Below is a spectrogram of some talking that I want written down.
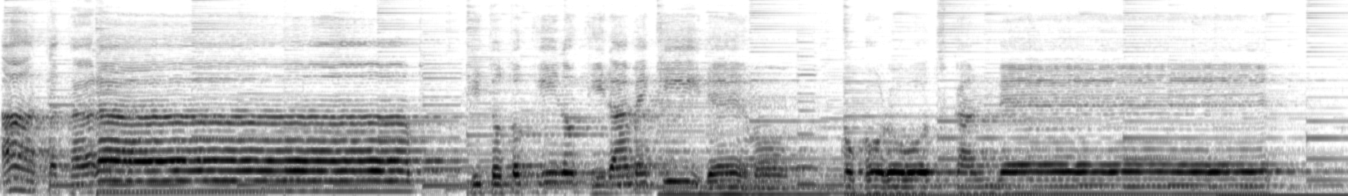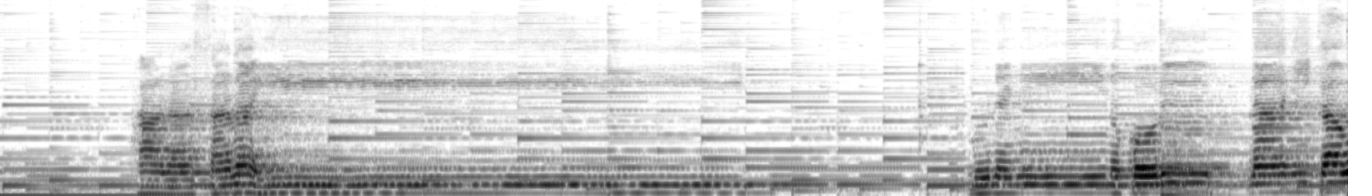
あったから。とときのきらめきでも心をつかんで離さない。胸に残る何かを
